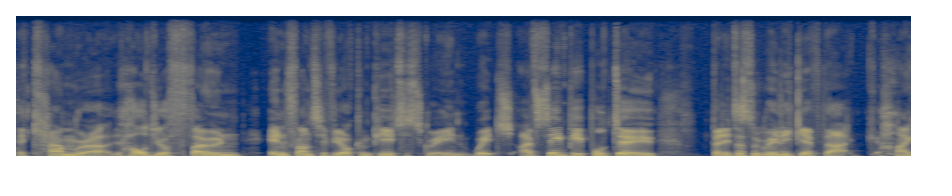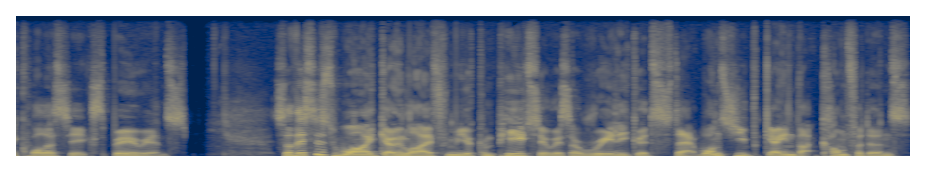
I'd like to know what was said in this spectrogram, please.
the camera, hold your phone in front of your computer screen, which I've seen people do, but it doesn't really give that high quality experience. So, this is why going live from your computer is a really good step. Once you've gained that confidence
